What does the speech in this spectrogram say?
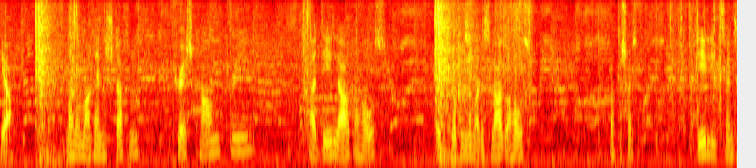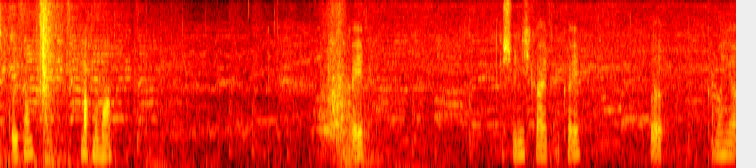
Ja. Machen wir mal Rennen starten. Crash Country. HD Lagerhaus. Ich glaube, wir nehmen mal das Lagerhaus. Ach du Scheiße. D-Lizenzprüfung. Machen wir mal. Okay. Geschwindigkeit, okay. Äh. Kann man hier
